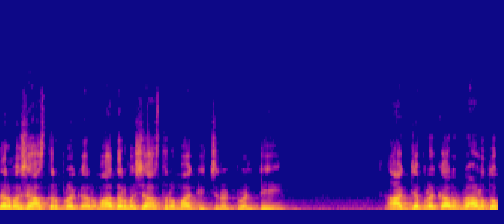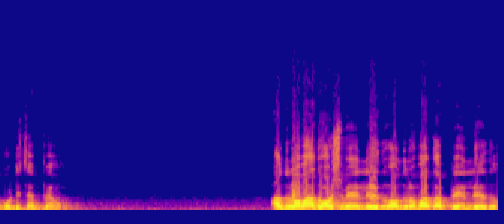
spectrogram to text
ధర్మశాస్త్ర ప్రకారం మా ధర్మశాస్త్రం మాకు ఇచ్చినటువంటి ఆజ్ఞ ప్రకారం రాళ్ళతో కొట్టి చంపాం. అందులో మా దోషమేం లేదు అందులో మా తప్పేం లేదు.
